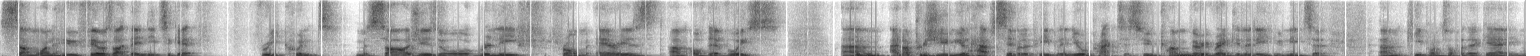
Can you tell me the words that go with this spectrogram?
someone who feels like they need to get frequent massages or relief from areas um, of their voice. Um, mm-hmm. And I presume you'll have similar people in your practice who come mm-hmm. very regularly who need to um, keep on top of their game.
